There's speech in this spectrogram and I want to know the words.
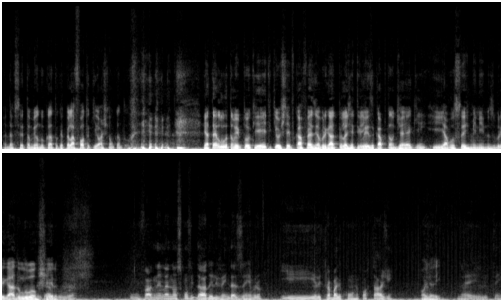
aí deve ser também um do cantor, que é pela foto aqui eu acho que é um cantor. e até Lua também aqui, eita, que hoje teve cafezinho. Obrigado pela gentileza, Capitão Jack. E a vocês, meninos. Obrigado, Lua. Um Obrigado, cheiro. Lua. O Wagner é nosso convidado, ele vem em dezembro e ele trabalha com reportagem, Olha aí. né? Ele tem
